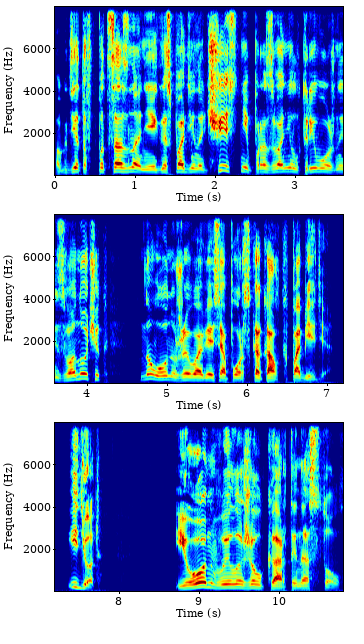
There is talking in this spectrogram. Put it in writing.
Где-то в подсознании господина Честни прозвонил тревожный звоночек — но он уже во весь опор скакал к победе. Идет. И он выложил карты на стол.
